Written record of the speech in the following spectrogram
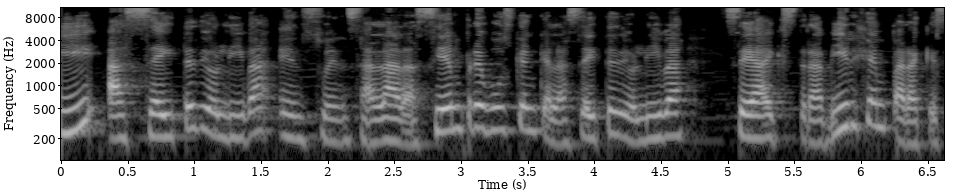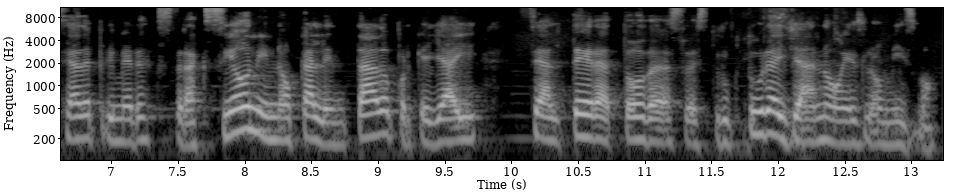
y aceite de oliva en su ensalada. Siempre busquen que el aceite de oliva sea extra virgen para que sea de primera extracción y no calentado porque ya ahí se altera toda su estructura y ya no es lo mismo.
